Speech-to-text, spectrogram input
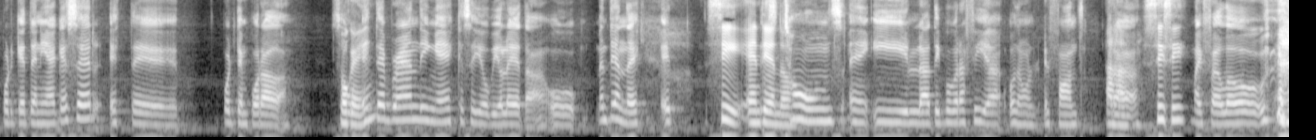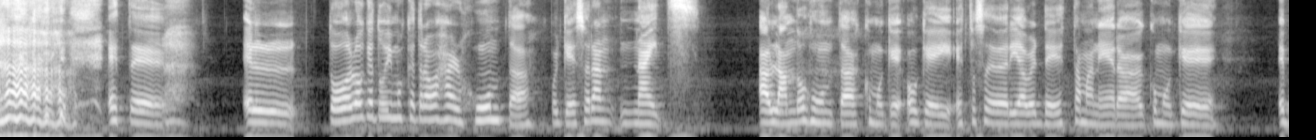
porque tenía que ser este por temporada. Este branding es, qué sé yo, violeta, o, ¿me entiendes? Sí, entiendo. tones eh, y la tipografía, o no, el font. Para Sí, sí. My fellow. este, el, todo lo que tuvimos que trabajar juntas, porque eso eran nights, hablando juntas, como que, ok, esto se debería ver de esta manera, como que... es-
